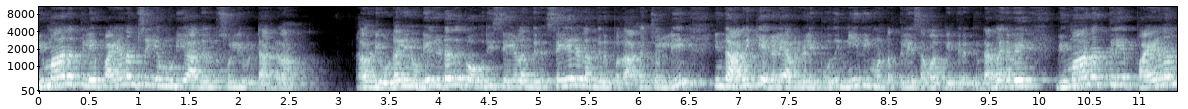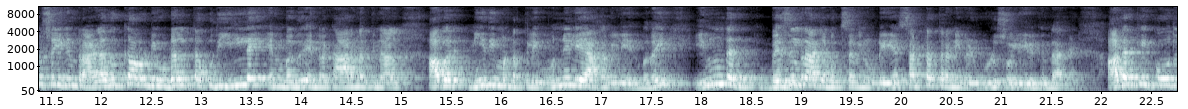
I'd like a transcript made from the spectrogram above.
விமானத்திலே பயணம் செய்ய முடியாது என்று சொல்லிவிட்டார்களாம். அவருடைய உடலினுடைய இடது பகுதி செயலந்து செயலிழந்திருப்பதாக சொல்லி இந்த அறிக்கைகளை அவர்கள் இப்போது நீதிமன்றத்திலே சமர்ப்பித்திருக்கின்றார்கள் எனவே விமானத்திலே பயணம் செய்கின்ற அளவுக்கு அவருடைய உடல் தகுதி இல்லை என்பது என்ற காரணத்தினால் அவர் நீதிமன்றத்திலே முன்னிலையாகவில்லை என்பதை இந்த பெசில் ராஜபக்சவினுடைய சட்டத்திறனிகள் குழு சொல்லியிருக்கின்றார்கள். அதற்கு இப்போது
